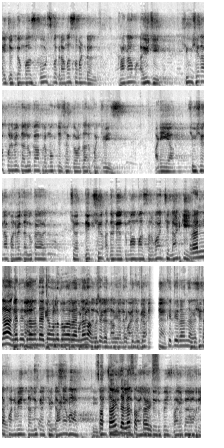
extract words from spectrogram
आई जगदंबा स्पोर्ट्स व ग्रामस्थ मंडळ खानाव आयोजित शिवसेना पनवेल तालुका प्रमुख चषक दोन हजार पंचवीस. आणि या शिवसेना पनवेल तालुका तालुकाचे अध्यक्ष आदरणीय तुम्हाला सर्वांचे लाडके. रन ना अंगत मित्रांनो, त्याच्यामुळे तुम्हाला रन नाही पनवेल सांगू शकत नाही. आता किती रन काय? पनवेल तालुक्याचे डाण्याबाग सत्तावीस झाला, सत्तावीस. रुपेश भाई ठोंबरे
